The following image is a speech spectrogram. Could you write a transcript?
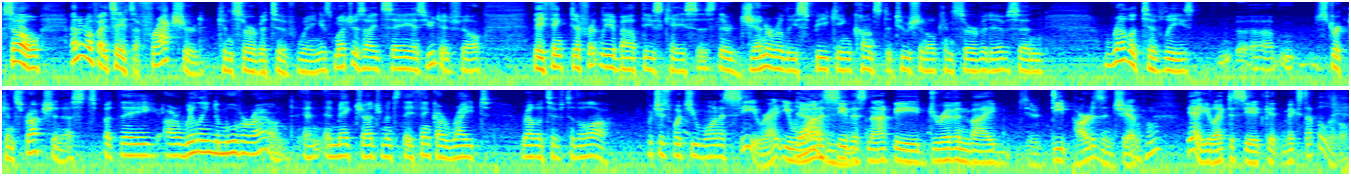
So I don't know if I'd say it's a fractured conservative wing as much as I'd say, as you did, Phil, they think differently about these cases. They're generally speaking constitutional conservatives and relatively uh, strict constructionists, but they are willing to move around and, and make judgments they think are right relative to the law. Which is what you want to see, right? You Yeah. want to see this not be driven by you know, deep partisanship. Mm-hmm. Yeah, you like to see it get mixed up a little.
